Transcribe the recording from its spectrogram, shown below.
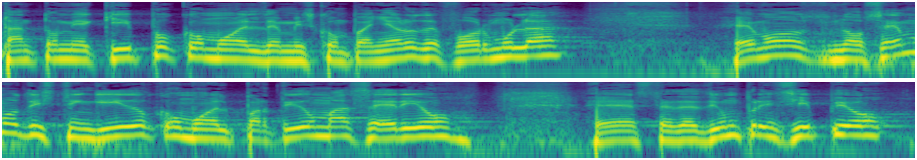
tanto mi equipo como el de mis compañeros de fórmula. Hemos, nos hemos distinguido como el partido más serio, este, desde un principio,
